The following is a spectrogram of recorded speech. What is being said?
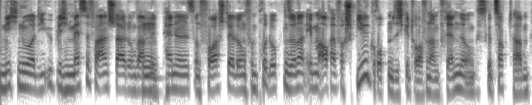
nicht nur die üblichen Messeveranstaltungen waren mit Panels und Vorstellungen von Produkten, sondern eben auch einfach Spielgruppen sich getroffen haben, Fremde und es gezockt haben. Und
